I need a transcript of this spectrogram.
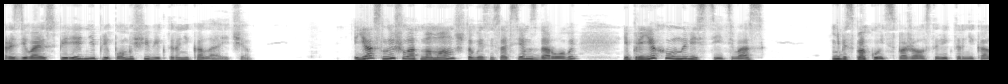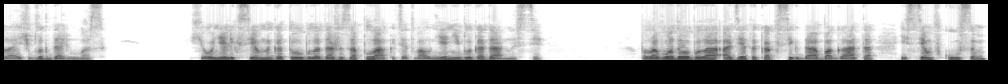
раздеваясь в передней при помощи Виктора Николаевича. — Я слышала от маман, что вы не совсем здоровы, и приехала навестить вас. Не беспокойтесь, пожалуйста, Виктор Николаевич, благодарю вас. Хиония Алексеевна готова была даже заплакать от волнения и благодарности. Половодова была одета, как всегда, богато и с тем вкусом,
